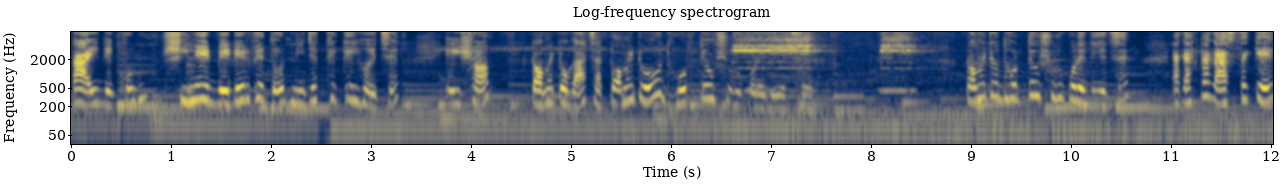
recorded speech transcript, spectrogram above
তাই দেখুন শিমের বেডের ভেতর নিজের থেকেই হয়েছে এই সব টমেটো গাছ। আর টমেটো ধরতেও শুরু করে দিয়েছে। টমেটো ধরতেও শুরু করে দিয়েছে। এক একটা গাছ থেকে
